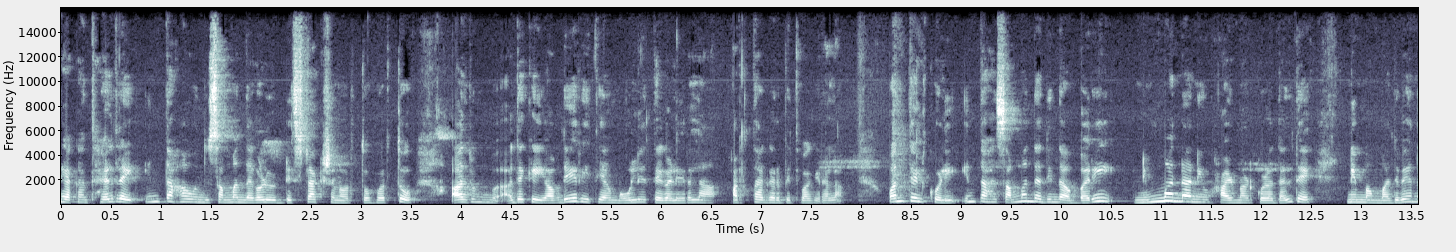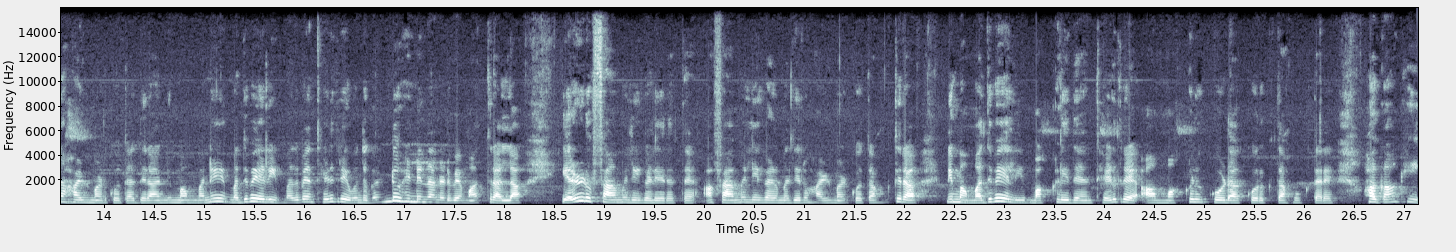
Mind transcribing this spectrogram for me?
ಯಾಕಂತ ಹೇಳಿದ್ರೆ ಇಂತಹ ಒಂದು ಸಂಬಂಧಗಳು ಡಿಸ್ಟ್ರಾಕ್ಷನ್ ಹೊರತು ಹೊರತು ಅದ್ರ ಅದಕ್ಕೆ ಯಾವುದೇ ರೀತಿಯ ಮೌಲ್ಯತೆಗಳಿರಲ್ಲ, ಅರ್ಥಗರ್ಭಿತವಾಗಿರಲ್ಲ. ಒಂದು ತಿಳ್ಕೊಳ್ಳಿ, ಇಂತಹ ಸಂಬಂಧದಿಂದ ಬರೀ ನಿಮ್ಮನ್ನು ನೀವು ಹಾಳು ಮಾಡ್ಕೊಳ್ಳೋದಲ್ಲದೆ ನಿಮ್ಮ ಮದುವೆಯನ್ನು ಹಾಳು ಮಾಡ್ಕೋತಾ ಇದ್ದೀರಾ? ನಿಮ್ಮ ಮನೆ ಮದುವೆಯಲ್ಲಿ ಮದುವೆ ಅಂತ ಹೇಳಿದ್ರೆ ಒಂದು ಗಂಡು ಹೆಣ್ಣಿನ ನಡುವೆ ಮಾತ್ರ ಅಲ್ಲ, ಎರಡು ಫ್ಯಾಮಿಲಿಗಳಿರುತ್ತೆ. ಆ ಫ್ಯಾಮಿಲಿಗಳ ಮಧ್ಯೆನೂ ಹಾಳು ಮಾಡ್ಕೋತಾ ಹೋಗ್ತೀರಾ? ನಿಮ್ಮ ಮದುವೆಯಲ್ಲಿ ಮಕ್ಕಳಿದೆ ಅಂತ ಹೇಳಿದ್ರೆ ಆ ಮಕ್ಕಳು ಕೂಡ ಕೊರಗ್ತಾ ಹೋಗ್ತಾರೆ. ಹಾಗಾಗಿ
